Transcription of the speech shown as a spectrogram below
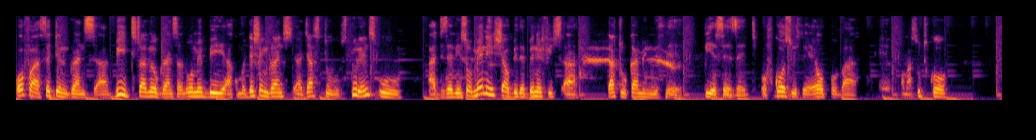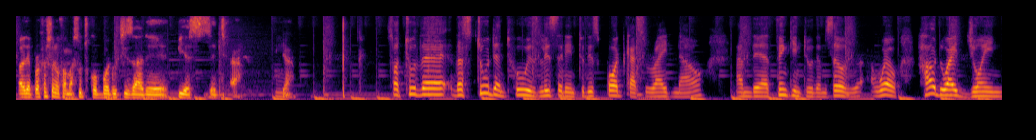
offer certain grants, uh, be it travel grants and or maybe accommodation grants, uh, just to students who are deserving. So, many shall be the benefits uh, that will come in with the PSSZ, of course, with the help of uh, pharmaceutical, uh, the professional pharmaceutical board, which is uh, the PSZ. Uh, yeah. So to the the student who is listening to this podcast right now, and they are thinking to themselves, well, how do I join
